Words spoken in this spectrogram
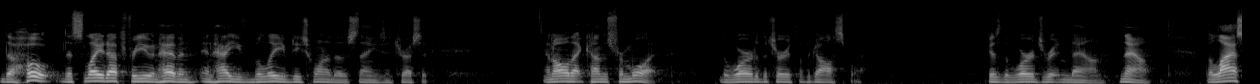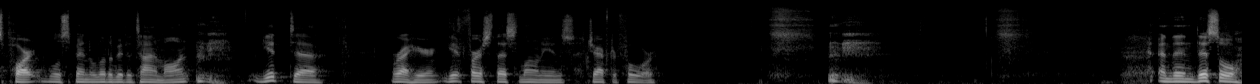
the hope that's laid up for you in heaven and how you've believed each one of those things and trusted. And all that comes from what? The word of the truth of the gospel. Because the word's written down. Now, the last part we'll spend a little bit of time on. get uh, right here. Get First Thessalonians chapter 4. and then this will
